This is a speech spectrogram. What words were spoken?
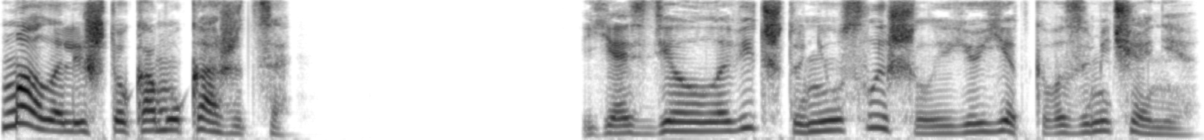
Мало ли что кому кажется». Я сделала вид, что не услышала ее едкого замечания.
